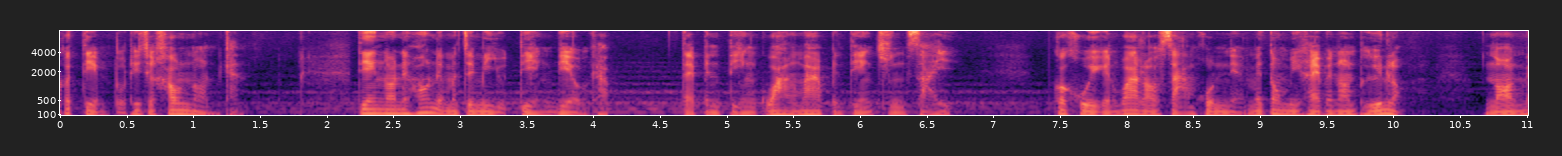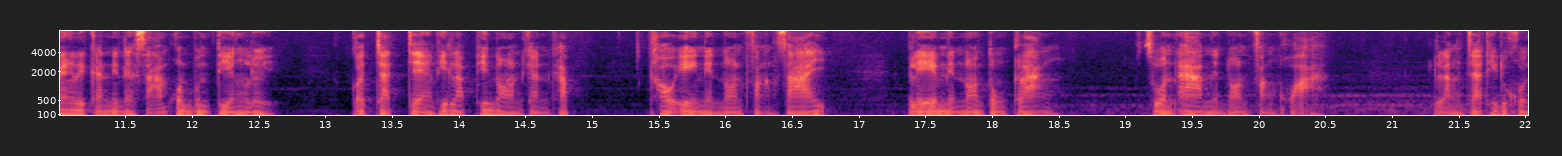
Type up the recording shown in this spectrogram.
ก็เตรียมตัวที่จะเข้านอนกัน เตียงนอนในห้องเนี่ยมันจะมีอยู่เตียงเดียวครับ แต่เป็นเตียงกว้างมากเป็นเตียงคิงไซส์ก็คุยกันว่าเราสามคนเนี่ยไม่ต้องมีใครไปนอนพื้นหรอก นอนแม่งด้วยกันนี่แหละสามคนบนเตียงเลย ก็จัดแจงที่หลับที่นอนกันครับ เขาเองเนี่ยนอนฝั่งซ้าย เปรมเนี่ยนอนตรงกลาง ส่วนอาร์มเนี่ยนอนฝั่งขวา หลังจากที่ทุกคน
